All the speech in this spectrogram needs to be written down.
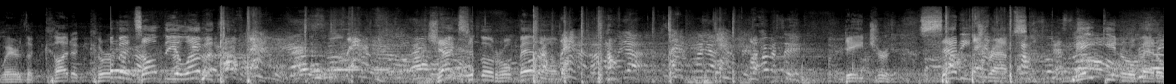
where the cut occurred. It's on the 11th. Jackson the Romero. Danger, setting traps, making Romero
